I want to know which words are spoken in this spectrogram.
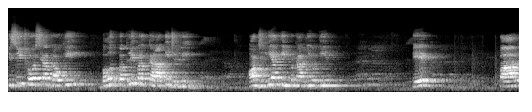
किसी ठोस या द्रव की बहुत पतली परत कहलाती झिल्ली। और झिल्लियाँ तीन प्रकार की होती है। एक पार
